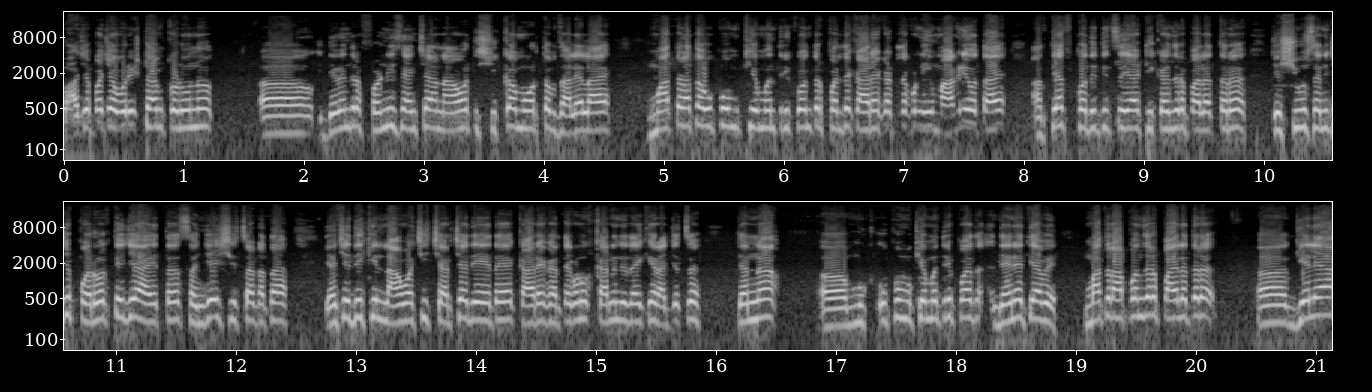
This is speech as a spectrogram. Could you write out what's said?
भाजपच्या वरिष्ठांकडून देवेंद्र फडणवीस यांच्या नावावरती शिक्कामोर्तब झालेला आहे. मात्र आता उपमुख्यमंत्री कोण तर प्रत्येक कार्यकर्त्याकडून ही मागणी होत आहे. आणि त्याच पद्धतीचं या ठिकाणी जर पाहिलं तर जे शिवसेनेचे प्रवक्ते जे आहेत संजय शिरसाट आता यांची देखील नावाची चर्चा देत आहे. कार्यकर्त्याकडून कारण देत आहे की राज्याचं त्यांना मुख उपमुख्यमंत्रीपद देण्यात यावे. मात्र आपण जर पाहिलं तर गेल्या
